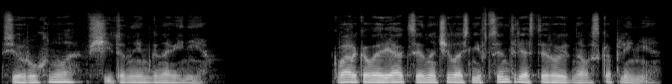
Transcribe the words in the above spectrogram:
Все рухнуло в считанные мгновения. Кварковая реакция началась не в центре астероидного скопления.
